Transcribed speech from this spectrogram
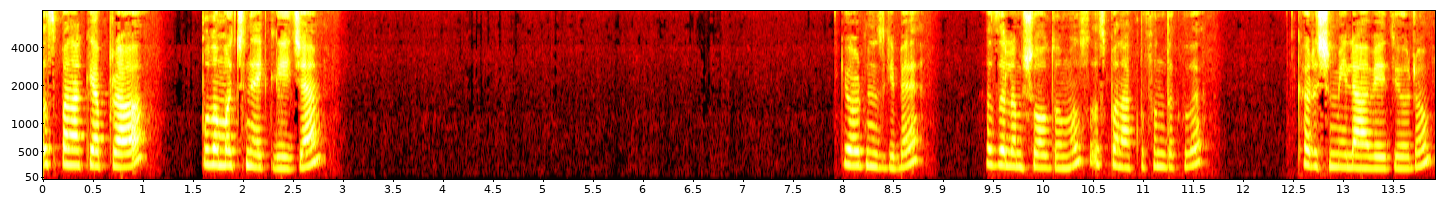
ıspanak yaprağı bulamaçını ekleyeceğim. Gördüğünüz gibi hazırlamış olduğumuz ıspanaklı fındıklı karışımı ilave ediyorum.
